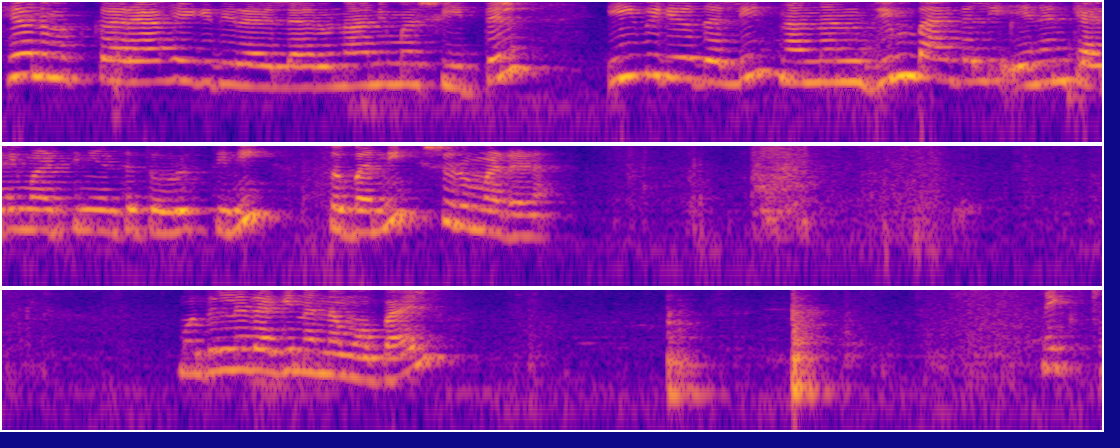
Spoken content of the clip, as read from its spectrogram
ಹೇ ನಮಸ್ಕಾರ, ಹೇಗಿದ್ದೀರಾ ಎಲ್ಲರೂ? ನಾನು ನಿಮ್ಮ ಶೀತಲ್. ಈ ವಿಡಿಯೋದಲ್ಲಿ ನಾನು ನನ್ನ ಜಿಮ್ ಬ್ಯಾಗಲ್ಲಿ ಏನೇನು ಕ್ಯಾರಿ ಮಾಡ್ತೀನಿ ಅಂತ ತೋರಿಸ್ತೀನಿ. ಸೊ ಬನ್ನಿ, ಶುರು ಮಾಡೋಣ. ಮೊದಲನೇದಾಗಿ ನನ್ನ ಮೊಬೈಲ್ ನೆಕ್ಸ್ಟ್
